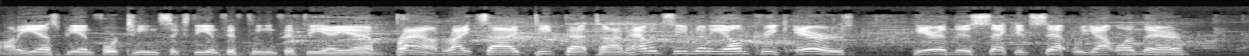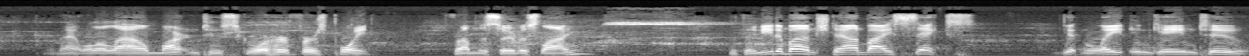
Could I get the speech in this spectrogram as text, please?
on ESPN 1460 and 1550 AM. Brown, right side, deep that time. Haven't seen many Elm Creek errors here in this second set. We got one there. And that will allow Martin to score her first point from the service line. But they need a bunch, down by six, getting late in game two.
